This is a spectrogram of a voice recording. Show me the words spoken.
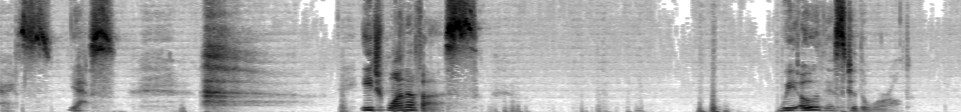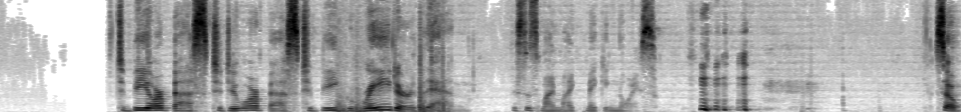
Yes. Yes. Each one of us, we owe this to the world. To be our best, to do our best, to be greater than. This is my mic making noise. so,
